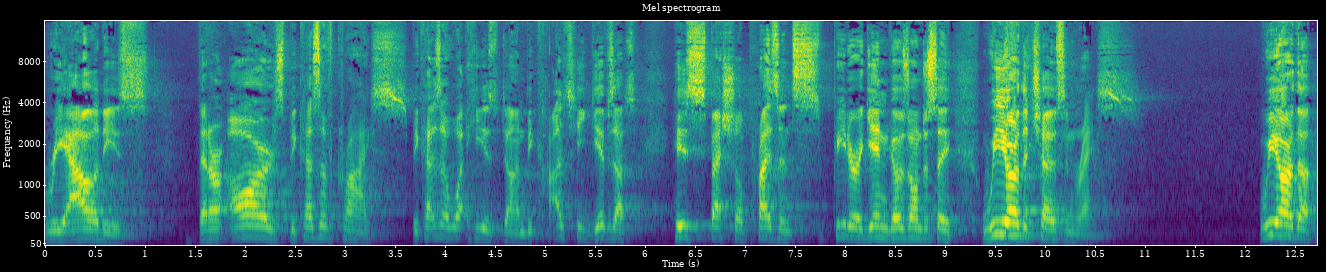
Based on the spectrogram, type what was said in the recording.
realities that are ours because of Christ, because of what he has done, because he gives us his special presence. Peter again goes on to say, We are the chosen race. We are the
